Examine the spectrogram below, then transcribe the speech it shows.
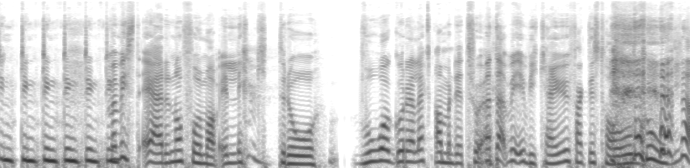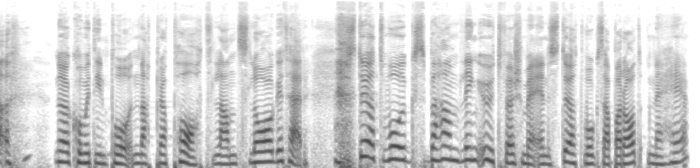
ding, ding, ding, ding, ding. Men visst är det någon form av elektrovågor eller? Ja men det tror jag. Vänta, vi, vi kan ju faktiskt ta och googla. Nu har jag kommit in på naprapatlandslaget här. Stötvågsbehandling utförs med en stötvågsapparat, nähä,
